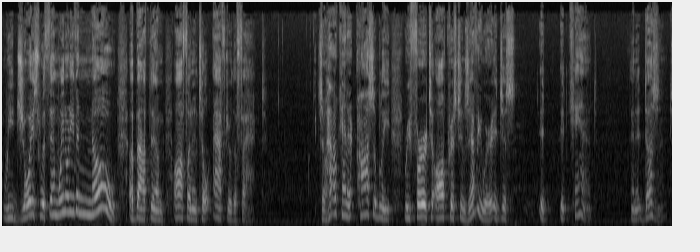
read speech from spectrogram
rejoice with them. We don't even know about them often until after the fact. So, how can it possibly refer to all Christians everywhere? It just it, it can't, and it doesn't.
